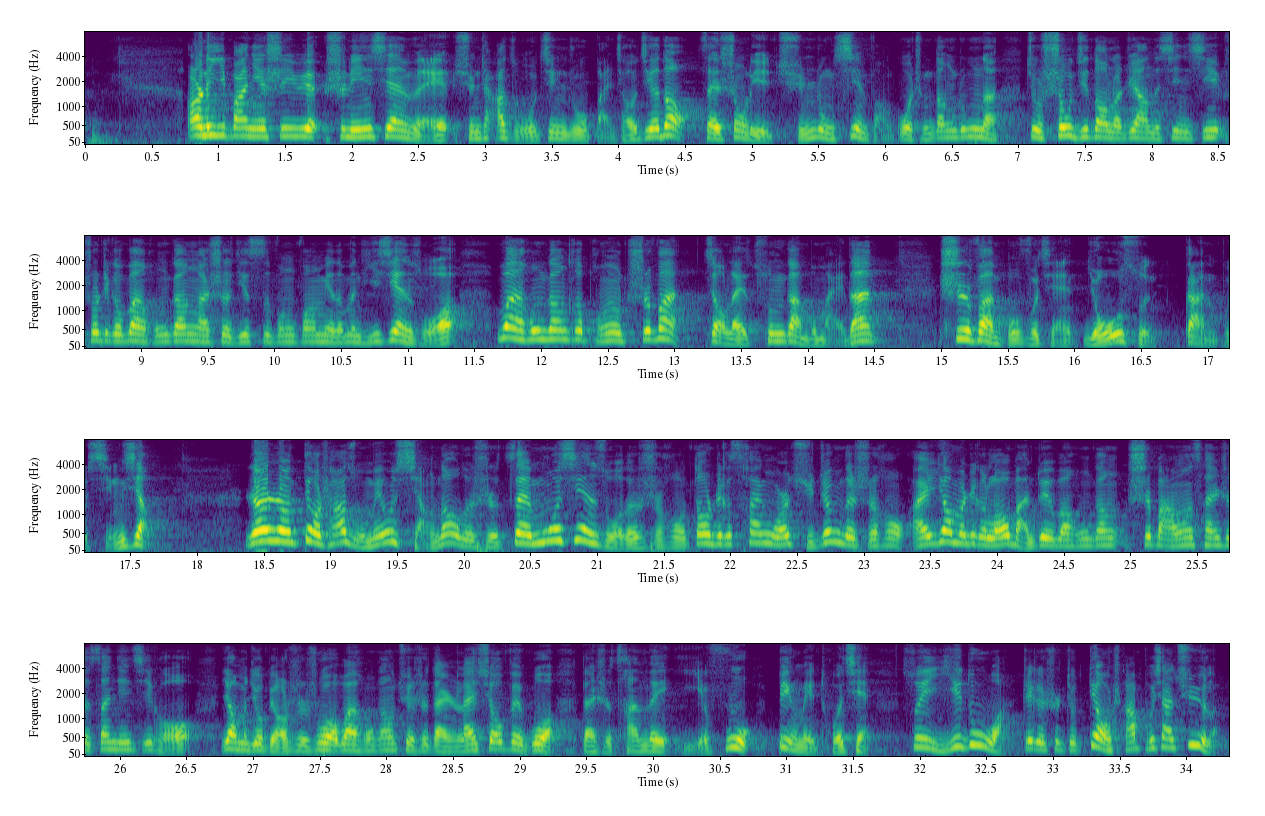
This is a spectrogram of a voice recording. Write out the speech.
二零一八年十一月，石林县委巡查组进驻板桥街道，在受理群众信访过程当中呢，就收集到了这样的信息，说这个万洪刚啊涉及四风方面的问题线索。万洪刚和朋友吃饭，叫来村干部买单，吃饭不付钱，有损干部形象。然而，让调查组没有想到的是，在摸线索的时候，到这个餐馆取证的时候，哎，要么这个老板对万洪刚吃霸王餐是三缄其口，要么就表示说万洪刚确实带人来消费过，但是餐费已付，并未拖欠，所以一度啊，这个事就调查不下去了。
